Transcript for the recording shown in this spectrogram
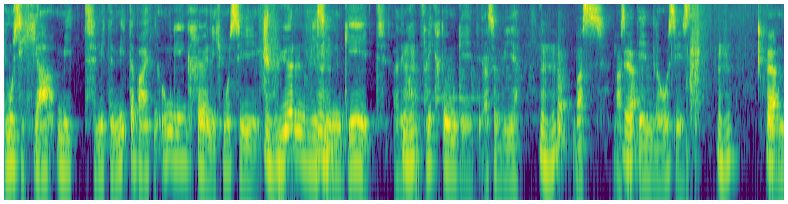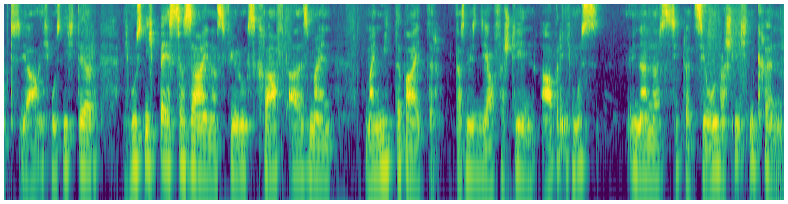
muss ich ja mit, mit den Mitarbeitern umgehen können, ich muss sie mhm. spüren, wie es mhm. ihnen geht, wie der mhm. Konflikt umgeht, also wie, mhm. was, was ja. mit denen los ist. Ja. Und ja, ich muss, nicht der, ich muss nicht besser sein als Führungskraft als mein, mein Mitarbeiter. Das müssen Sie auch verstehen. Aber ich muss in einer Situation was schlichten können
